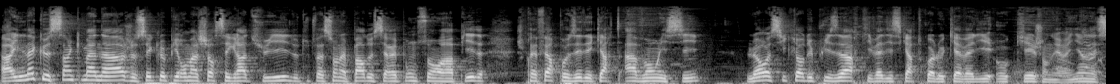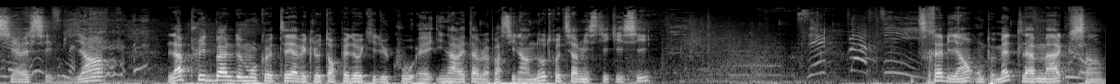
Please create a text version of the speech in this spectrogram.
Alors il n'a que 5 mana, je sais que le pyromacher c'est gratuit, de toute façon la part de ses réponses sont rapides. Je préfère poser des cartes avant ici. Le recycleur du puisard qui va discard quoi Le cavalier, ok, j'en ai rien à cirer, c'est bien. La pluie de balles de mon côté avec le torpedo qui du coup est inarrêtable à part s'il a un autre tir mystique ici. Très bien, on peut mettre la max. Hein.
